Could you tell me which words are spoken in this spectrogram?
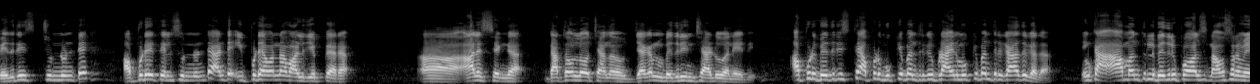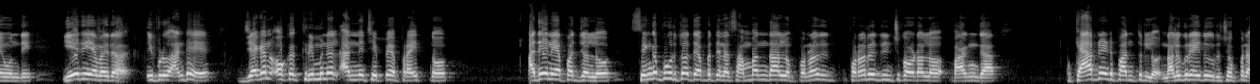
బెదిరిస్తుండుంటే అప్పుడే తెలుసుండుంటే అంటే ఇప్పుడేమన్నా వాళ్ళు చెప్పారా? ఆలస్యంగా గతంలో చాలా జగన్ బెదిరించాడు అనేది. అప్పుడు బెదిరిస్తే అప్పుడు ముఖ్యమంత్రికి ఇప్పుడు ఆయన ముఖ్యమంత్రి కాదు కదా. ఇంకా ఆ మంత్రులు బెదిరిపోవాల్సిన అవసరం ఏముంది? ఏది ఏమైనా ఇప్పుడు అంటే జగన్ ఒక క్రిమినల్ అని చెప్పే ప్రయత్నం అదే నేపథ్యంలో సింగపూర్తో దెబ్బతిన్న సంబంధాలను పునరు పునరుద్ధరించుకోవడంలో భాగంగా కేబినెట్ మంత్రులు నలుగురు ఐదుగురు చొప్పున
